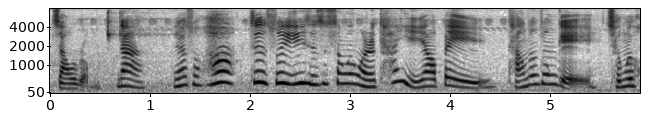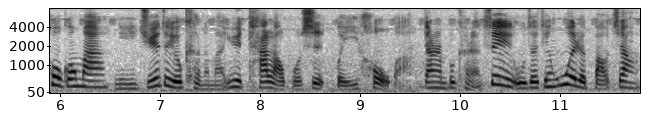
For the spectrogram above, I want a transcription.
交融，那。人家说啊，这所以意思是上官婉儿她也要被唐中宗给成为后宫吗？你觉得有可能吗？因为他老婆是韦后啊，当然不可能。所以武则天为了保障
